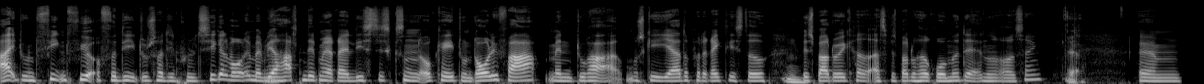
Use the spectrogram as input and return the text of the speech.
ej, du er en fin fyr, fordi du tager din politik alvorligt, men mm. vi har haft en lidt mere realistisk, sådan, okay, du er en dårlig far, men du har måske hjertet på det rigtige sted, Mm. hvis bare du ikke havde, altså hvis bare du havde rummet det andet også, ikke? Ja. Øhm,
